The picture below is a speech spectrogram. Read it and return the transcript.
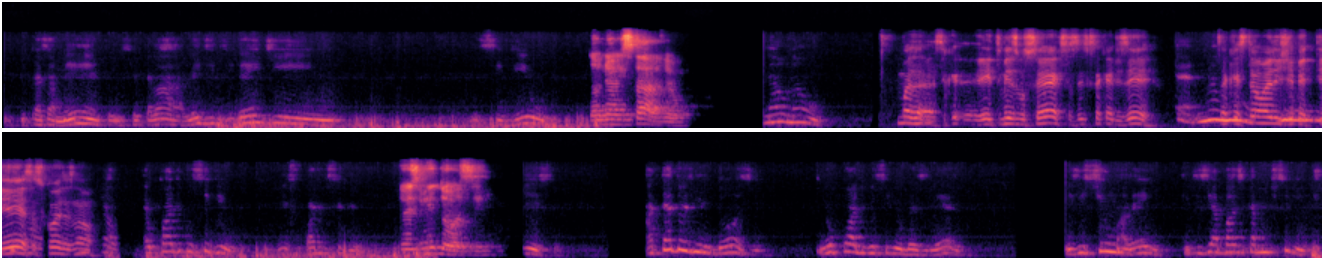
do casamento, não sei o que lá, lei de, lei de, de civil. Da união estável? Não, não. Mas é, entre mesmo sexo, é isso que você quer dizer? É, não, Essa questão LGBT, não, essas coisas, não? não? É o Código Civil. Isso, Código Civil. 2012. Isso. Até 2012, no Código Civil brasileiro, existia uma lei que dizia basicamente o seguinte:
